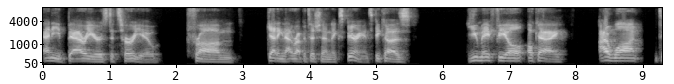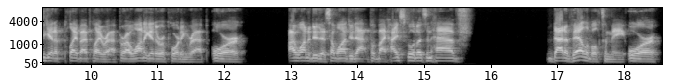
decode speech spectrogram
any barriers deter you from getting that repetition experience because you may feel, okay, I want to get a play by play rep, or I want to get a reporting rep, or I want to do this, I want to do that, but my high school doesn't have that available to me, or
